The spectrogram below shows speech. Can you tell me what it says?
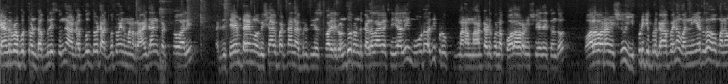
కేంద్ర ప్రభుత్వం డబ్బులు ఇస్తుంది. ఆ డబ్బులతోటి అద్భుతమైన మన రాజధాని కట్టుకోవాలి. అట్ ది సేమ్ టైం విశాఖపట్నాన్ని అభివృద్ధి చేసుకోవాలి. రెండు రెండు కళ్ళలాగా చేయాలి. మూడోది ఇప్పుడు మనం మాట్లాడుకున్న పోలవరం ఇష్యూ ఏదైతే ఉందో పోలవరం ఇష్యూ ఇప్పటికిప్పుడు కాకపోయినా వన్ ఇయర్లో మనం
